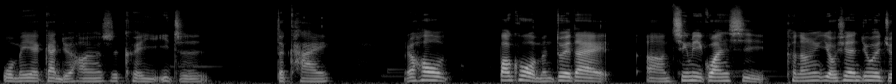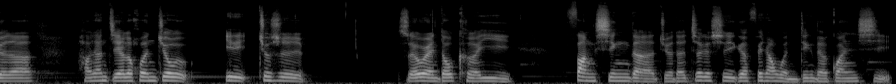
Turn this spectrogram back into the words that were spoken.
我们也感觉好像是可以一直的开，然后包括我们对待嗯亲密关系，可能有些人就会觉得好像结了婚就一就是所有人都可以放心的觉得这个是一个非常稳定的关系，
